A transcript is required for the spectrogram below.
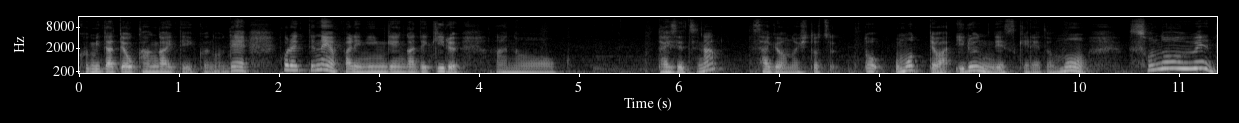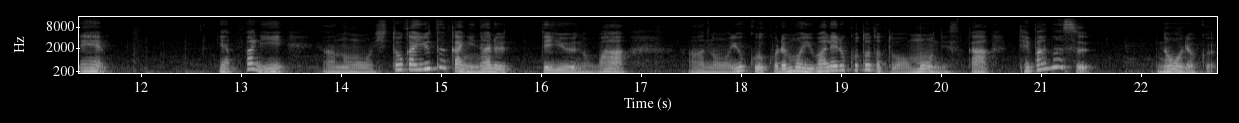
組み立てを考えていくのでこれってねやっぱり人間ができるあの大切な作業の一つと思ってはいるんですけれどもその上でやっぱりあの人が豊かになるっていうのはあのよくこれも言われることだとは思うんですが手放す能力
